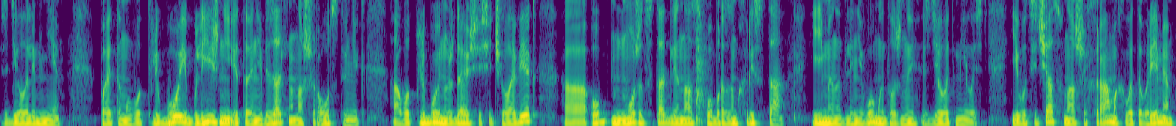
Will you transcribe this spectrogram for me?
сделали мне. Поэтому вот любой ближний – это не обязательно наш родственник, а вот любой нуждающийся человек а, может стать для нас образом Христа. И именно для него мы должны сделать милость. И вот сейчас в наших храмах в это время,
